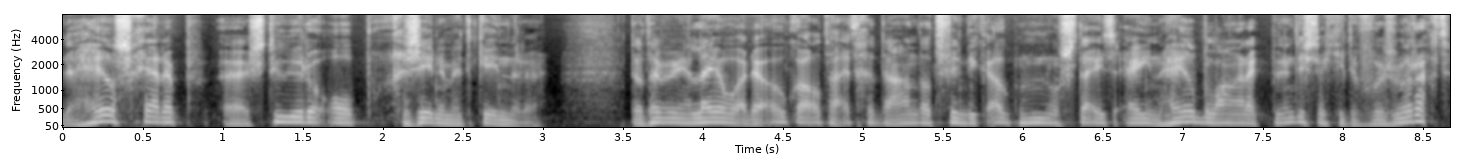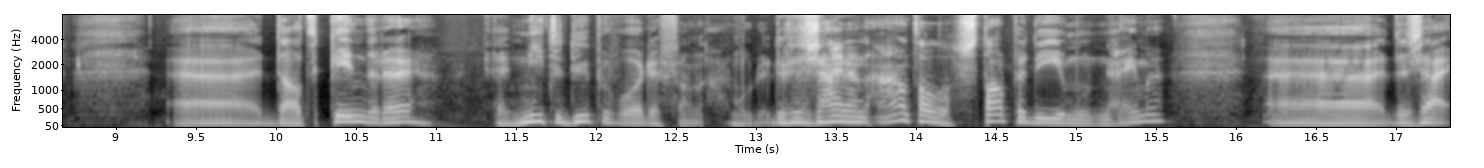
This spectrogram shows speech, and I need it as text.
heel scherp uh, sturen op gezinnen met kinderen. Dat hebben we in Leeuwarden ook altijd gedaan. Dat vind ik ook nu nog steeds een heel belangrijk punt. Is dat je ervoor zorgt dat kinderen niet te dupe worden van armoede. Dus er zijn een aantal stappen die je moet nemen. er zijn,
